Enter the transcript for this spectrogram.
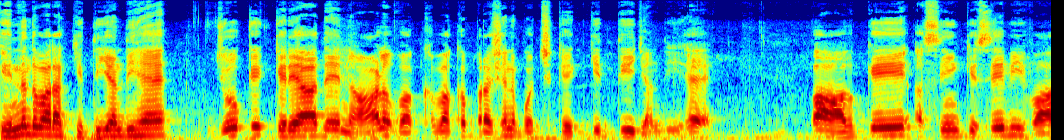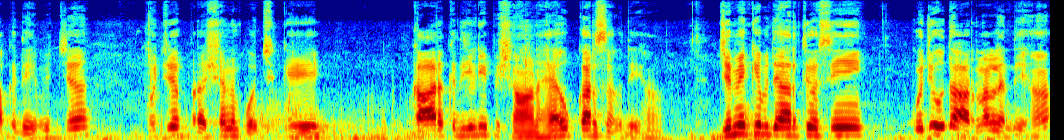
ਇਹਨਾਂ ਦੁਆਰਾ ਕੀਤੀ ਜਾਂਦੀ ਹੈ, ਜੋ ਕਿ ਕਿਰਿਆ ਦੇ ਨਾਲ ਵੱਖ-ਵੱਖ ਪ੍ਰਸ਼ਨ ਪੁੱਛ ਕੇ ਕੀਤੀ ਜਾਂਦੀ ਹੈ। ਭਾਵ ਕਿ ਅਸੀਂ ਕਿਸੇ ਵੀ ਵਾਕ ਦੇ ਵਿੱਚ ਕੁਝ ਪ੍ਰਸ਼ਨ ਪੁੱਛ ਕੇ ਕਾਰਕ ਦੀ ਜਿਹੜੀ ਪਛਾਣ ਹੈ, ਉਹ ਕਰ ਸਕਦੇ ਹਾਂ। ਜਿਵੇਂ ਕਿ ਵਿਦਿਆਰਥੀਓ, ਅਸੀਂ ਕੁਝ ਉਦਾਹਰਨਾਂ ਲੈਂਦੇ ਹਾਂ।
